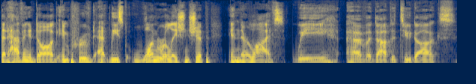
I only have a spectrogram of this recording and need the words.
that having a dog improved at least one relationship in their lives. We have adopted two dogs.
